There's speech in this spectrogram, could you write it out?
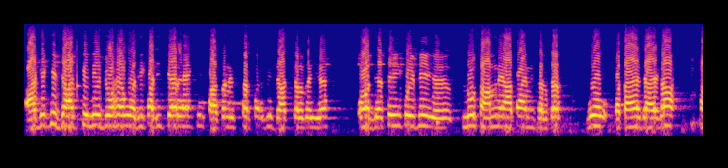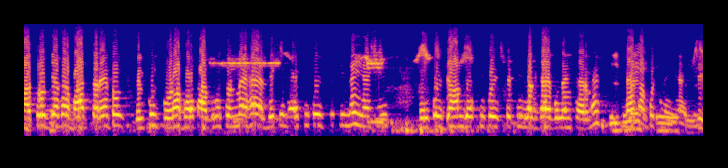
आगे की जाँच के लिए जो है वो अधिकारी कह रहे हैं कि शासन स्तर पर भी जाँच चल रही है और जैसे ही कोई भी क्लू सामने आता है निकलकर, वो बताया जाएगा। छात्रों की अगर बात करें तो बिल्कुल थोड़ा बहुत आक्रोशन में है, लेकिन ऐसी कोई स्थिति नहीं है कि बिल्कुल जाम जैसी कोई स्थिति लग जाए बुलंदशहर में, ऐसा कुछ नहीं है। जी।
